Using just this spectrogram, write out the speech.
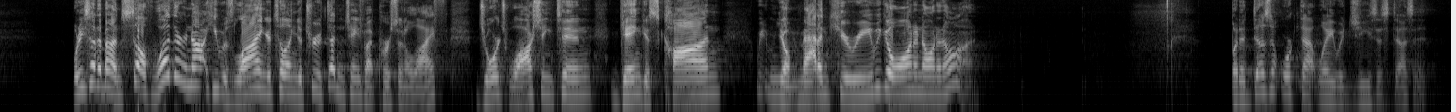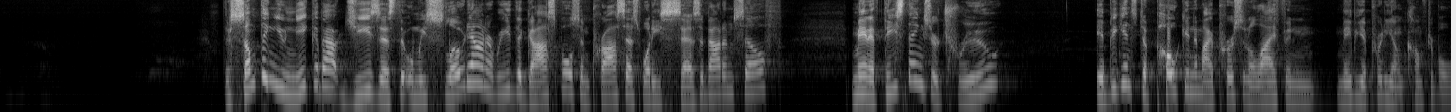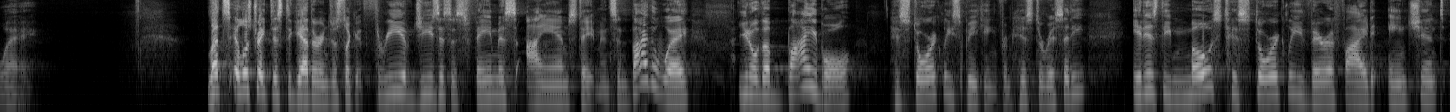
what he said about himself, whether or not he was lying or telling the truth, doesn't change my personal life. George Washington, Genghis Khan, you know, Madame Curie, we go on and on and on. But it doesn't work that way with Jesus, does it? There's something unique about Jesus that when we slow down and read the Gospels and process what he says about himself, man, if these things are true, it begins to poke into my personal life in maybe a pretty uncomfortable way. Let's illustrate this together and just look at three of Jesus' famous I am statements. And by the way, you know, the Bible, historically speaking, from historicity, it is the most historically verified ancient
